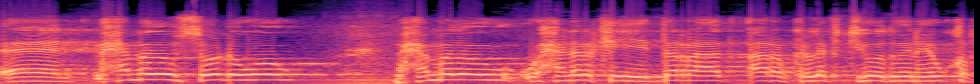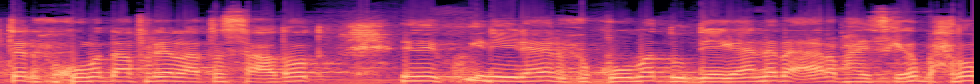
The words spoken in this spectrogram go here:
Maxamedow soo dhawow maxamedow waxaan arkayay daraad arabka laftigoodu inay u qabteen xukuumadda afar iyo labaatan saacadood inay yidhaaheen xukuumaddu deegaanada arab ha iskaga baxdo.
